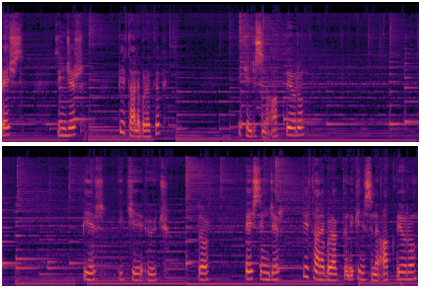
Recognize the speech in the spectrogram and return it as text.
5 zincir. Bir tane bırakıp ikincisini atlıyorum. 1, 2, 3, 4, 5 zincir. Bir tane bıraktım. ikincisini atlıyorum.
